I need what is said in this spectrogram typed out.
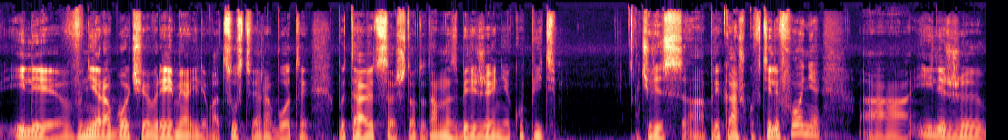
или в нерабочее время, или в отсутствие работы пытаются что-то там на сбережение купить через а, прикашку в телефоне, а, или же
